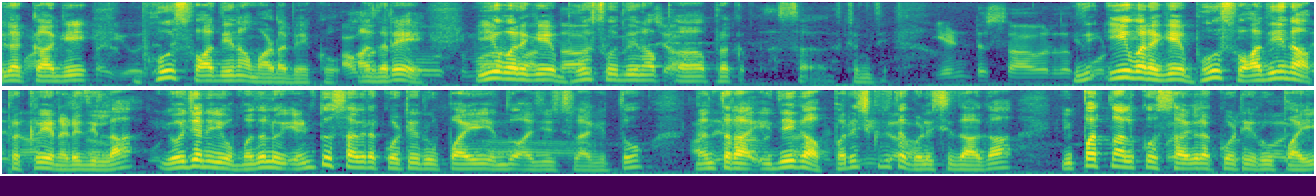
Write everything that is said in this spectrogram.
ಇದಕ್ಕಾಗಿ ಭೂ ಸ್ವಾಧೀನ ಮಾಡಬೇಕು. ಆದರೆ ಈವರೆಗೆ ಭೂ ಸ್ವಾಧೀನ ಕ್ಷಮಿಸಿ. ಈವರೆಗೆ ಭೂ ಸ್ವಾಧೀನ ಪ್ರಕ್ರಿಯೆ ನಡೆದಿಲ್ಲ. ಯೋಜನೆಯು ಮೊದಲು ಎಂಟು ಸಾವಿರ ಕೋಟಿ ರೂಪಾಯಿ ಎಂದು ಆಯೋಜಿಸಲಾಗಿತ್ತು. ನಂತರ ಇದೀಗ ಪರಿಷ್ಕೃತಗೊಳಿಸಿದಾಗ ಇಪ್ಪತ್ನಾಲ್ಕು ಸಾವಿರ ಕೋಟಿ ರೂಪಾಯಿ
